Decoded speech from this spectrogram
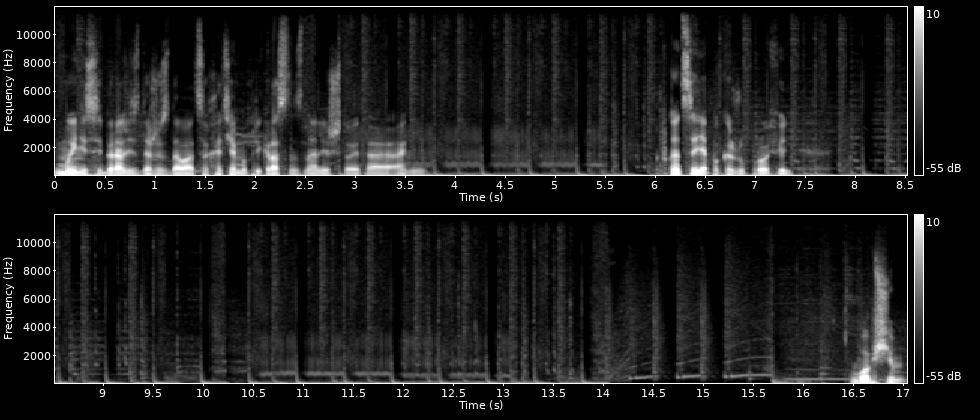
Мы не собирались даже сдаваться, хотя мы прекрасно знали, что это они. В конце я покажу профиль. В общем,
